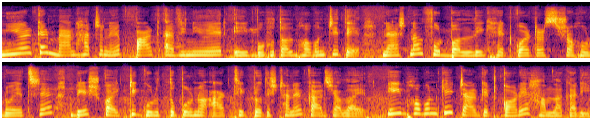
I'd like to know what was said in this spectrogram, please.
নিউ ইয়র্কের ম্যানহাটনে পার্ক অ্যাভিনিউয়ের এই বহুতল ভবনটিতে ন্যাশনাল ফুটবল লীগ হেডকোয়ার্টার্স সহ রয়েছে বেশ কয়েকটি গুরুত্বপূর্ণ আর্থিক প্রতিষ্ঠানের কার্যালয়। এই ভবনকেই টার্গেট করে হামলাকারী।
